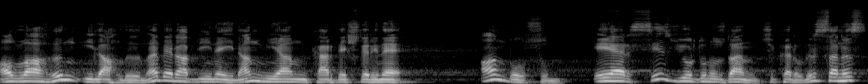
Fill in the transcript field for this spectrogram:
Allah'ın ilahlığına ve Rabbine inanmayan kardeşlerine, andolsun eğer siz yurdunuzdan çıkarılırsanız,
